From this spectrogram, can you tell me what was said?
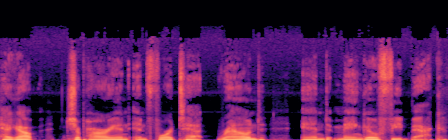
Hagop, Tchaparian, and Four Tet. Round and Mango Feedback.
